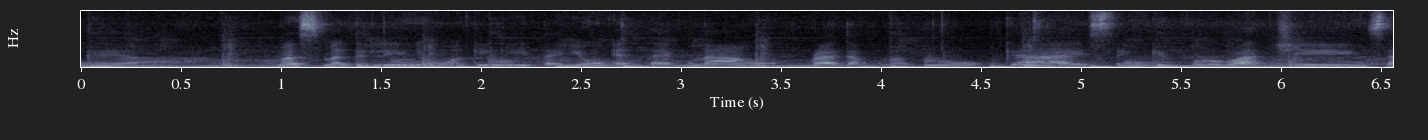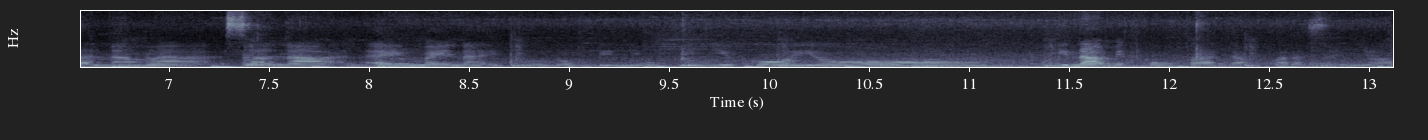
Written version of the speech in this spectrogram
Kaya, mas madali nyo makikita yung effect ng product na to. Guys, thank you for watching. Sana, ma sana ay may naitulong din yung video ko, yung ginamit kong product para sa inyo.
